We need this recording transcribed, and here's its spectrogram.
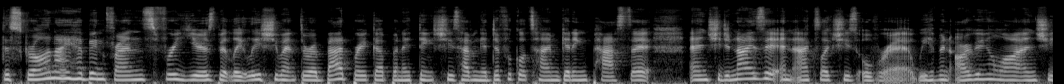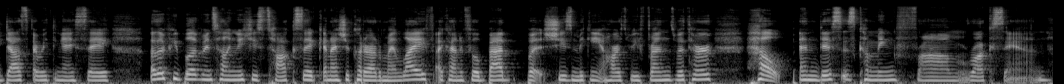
This girl and I have been friends for years, but lately she went through a bad breakup, and I think she's having a difficult time getting past it. And she denies it and acts like she's over it. We have been arguing a lot, and she doubts everything I say. Other people have been telling me she's toxic, and I should cut her out of my life. I kind of feel bad, but she's making it hard to be friends with her. Help!" And this is coming from Roxanne.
